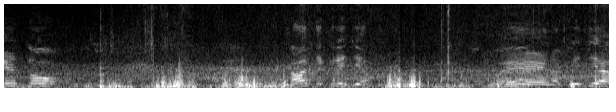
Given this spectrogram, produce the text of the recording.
Viento. Date, Cristian. Bueno, Cristian.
